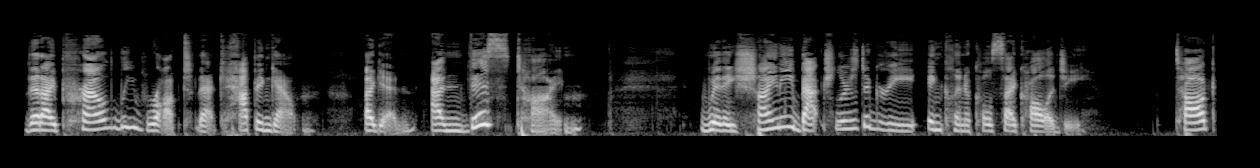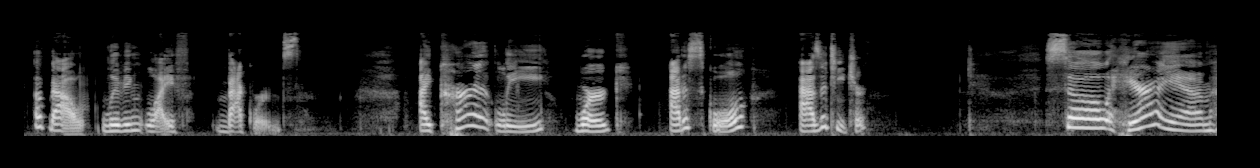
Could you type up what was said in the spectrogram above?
that I proudly rocked that cap and gown again. And this time with a shiny bachelor's degree in clinical psychology. Talk about living life backwards. I currently work at a school as a teacher. So here I am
